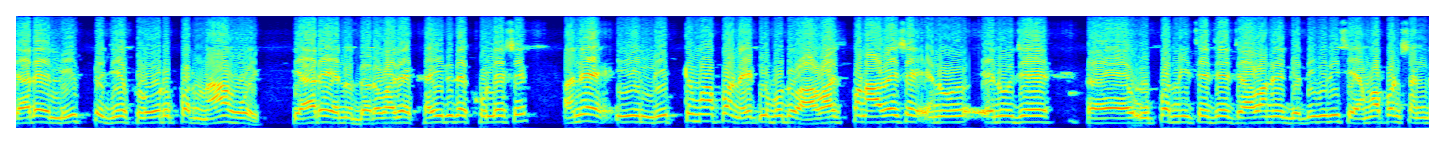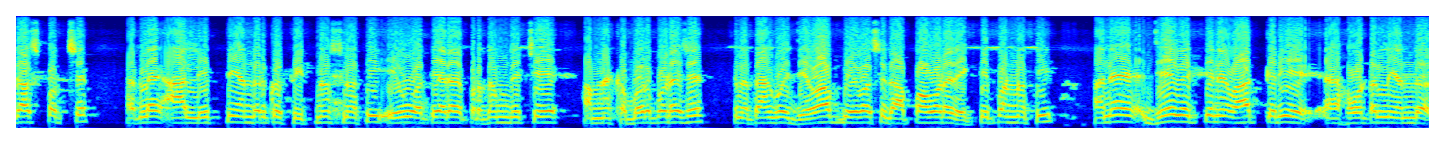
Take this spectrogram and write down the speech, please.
જ્યારે લિફ્ટ જે ફ્લોર ઉપર ના હોય ત્યારે એનો દરવાજા કઈ રીતે ખુલે છે? અને એ લિફ્ટમાં પણ એટલો બધો અવાજ પણ આવે છે. એનું એનું જે ઉપર નીચે જે જવાની ગતિવિધિ છે, એમાં પણ શંકાસ્પદ છે. એટલે આ લિફ્ટની અંદર કોઈ ફિટનેસ નથી, એવું અત્યારે પ્રથમ દિવસે અમને ખબર પડે છે. અને ત્યાં કોઈ જવાબ વ્યવસ્થિત આપવાવાળા વ્યક્તિ પણ નથી. અને જે વ્યક્તિને વાત કરીએ હોટલની અંદર,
